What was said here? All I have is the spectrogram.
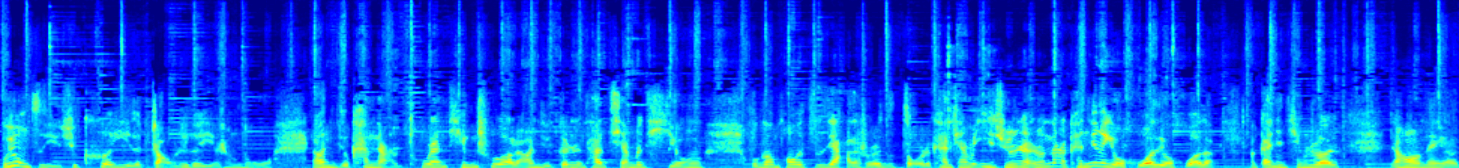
不用自己去刻意的找这个野生动物，然后你就看哪儿突然停车了，然后你就跟着它前面停。我跟我朋友自驾的时候，走着看前面一群人，说那儿肯定有活的，有活的，赶紧停车。然后那个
